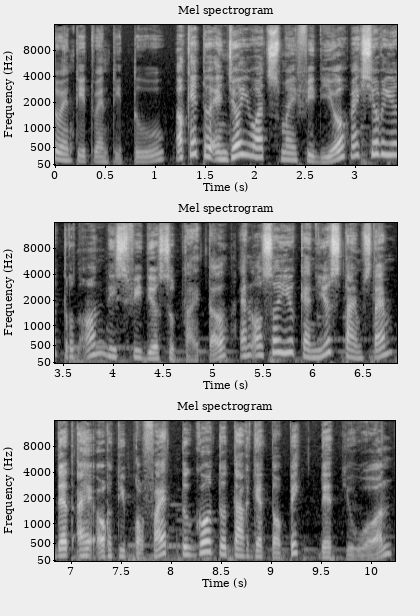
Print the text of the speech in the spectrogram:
2022. Okay, to enjoy watch my video, make sure you turn on this video subtitle and also you can use timestamp that I already provide to go to target topic that you want.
